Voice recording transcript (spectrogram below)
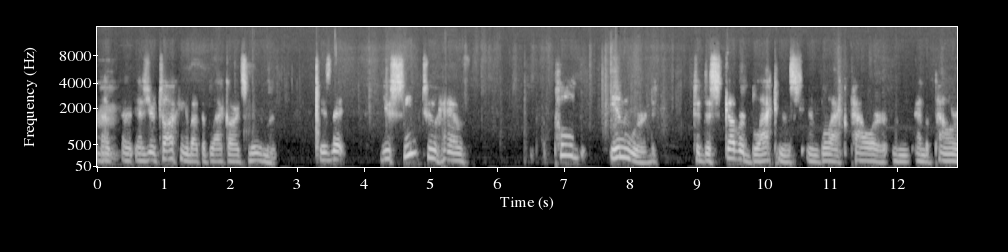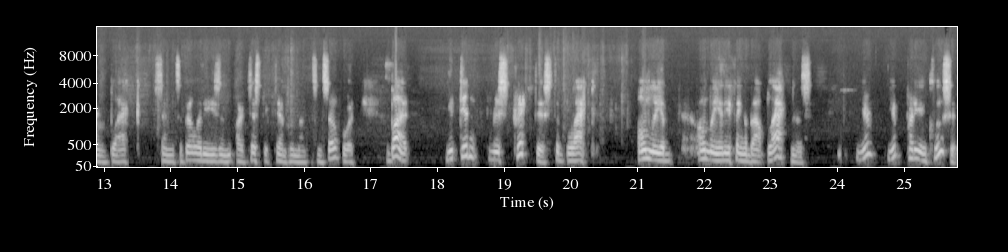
uh, Mm. uh, as you're talking about the Black Arts movement is that you seem to have pulled inward to discover blackness and black power and, and the power of black sensibilities and artistic temperaments and so forth. But you didn't restrict this to black only only anything about blackness. You're you're pretty inclusive.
